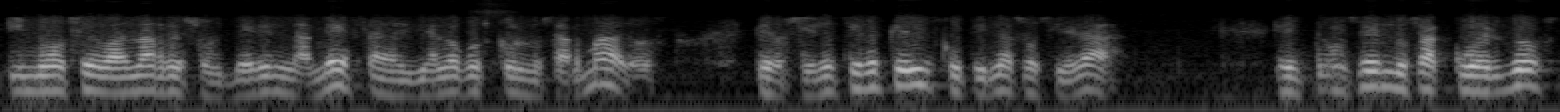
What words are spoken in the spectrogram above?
y no se van a resolver en la mesa de diálogos con los armados, pero sí lo tiene que discutir la sociedad. Entonces los acuerdos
